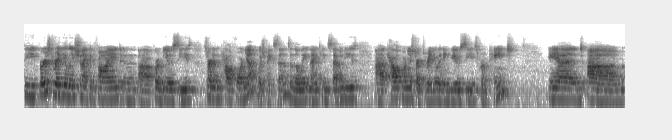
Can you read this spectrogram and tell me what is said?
the first regulation I could find in, uh, for VOCs started in California, which makes sense. In the late 1970s, uh, California starts regulating VOCs from paint, and um,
